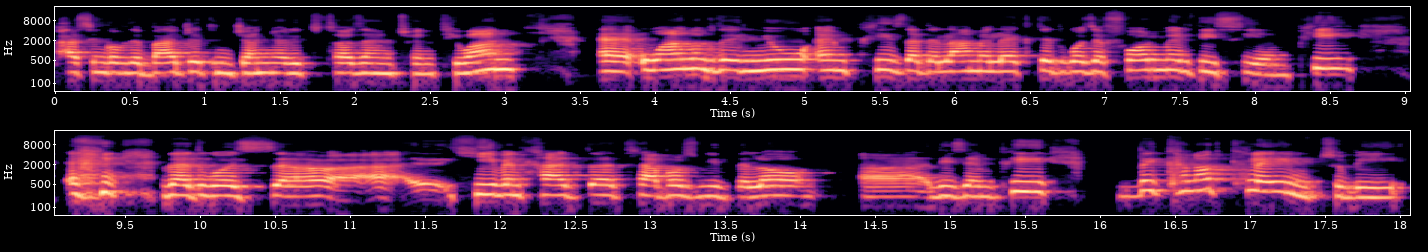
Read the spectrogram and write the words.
passing of the budget in January 2021. Uh, one of the new MPs that Elam elected was a former DCMP. That was, uh, he even had uh, troubles with the law, uh, this MP. They cannot claim to be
